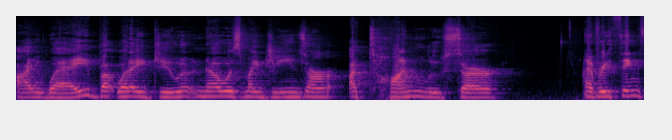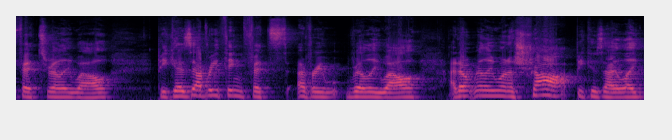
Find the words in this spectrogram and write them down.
I weigh, but what I do know is my jeans are a ton looser. Everything fits really well. Because everything fits every really well, I don't really want to shop because I like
